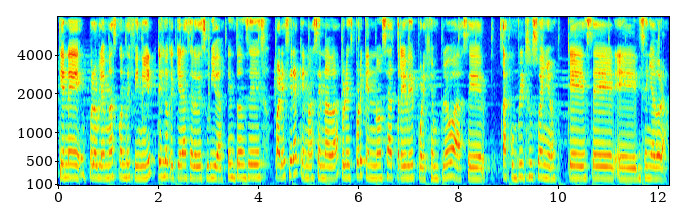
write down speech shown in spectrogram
tiene problemas con definir qué es lo que quiere hacer de su vida. Entonces, pareciera que no hace nada, pero es porque no se atreve, por ejemplo, a hacer a cumplir su sueño, que es ser eh, diseñadora.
